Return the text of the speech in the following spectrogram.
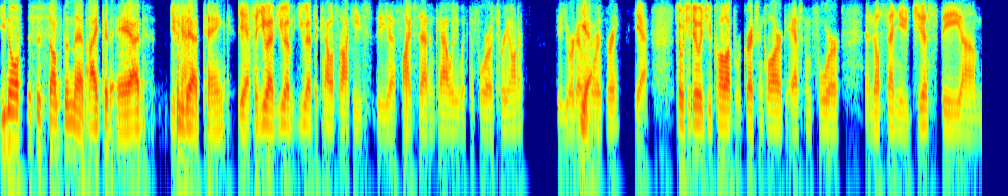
you know if this is something that I could add you to can. that tank? Yeah. So you have you have you have the Kawasaki's the uh, 5.7 Kawi with the 403 on it the Yordo yeah. 403? Yeah. So what you do is you call up Gregson Clark, ask them for, and they'll send you just the um,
